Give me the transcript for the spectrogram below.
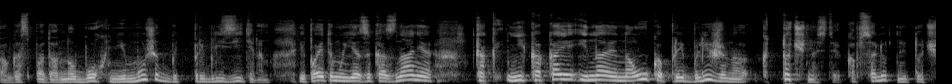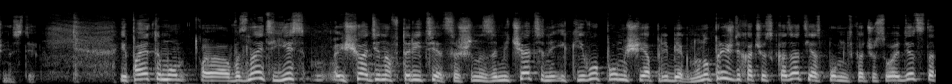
господа, но Бог не может быть приблизительным. И поэтому языкознание, как никакая иная наука, приближена к точности, к абсолютной точности. И поэтому, э, вы знаете, есть еще один авторитет, совершенно замечательный, и к его помощи я прибегну. Но прежде хочу сказать, я вспомнить хочу свое детство.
